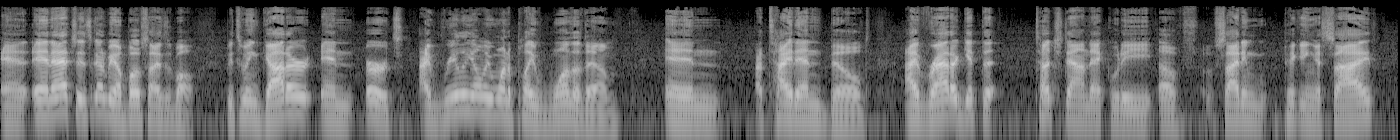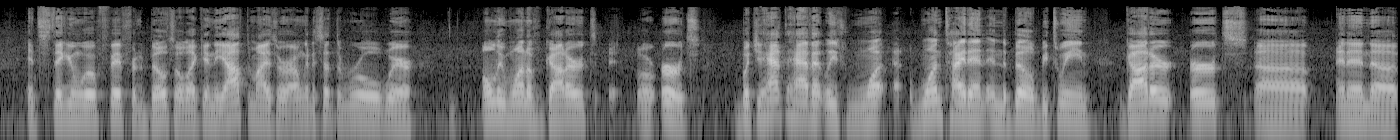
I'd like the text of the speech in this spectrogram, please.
and and actually it's going to be on both sides of the ball. Between Goedert and Ertz, I really only want to play one of them in a tight end build. I'd rather get the touchdown equity of siding picking a side and sticking with fit for the build. So like in the optimizer, I'm going to set the rule where only one of Goedert or Ertz, but you have to have at least one one tight end in the build between Goedert, Ertz, uh, and then uh,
